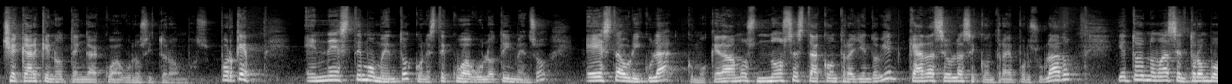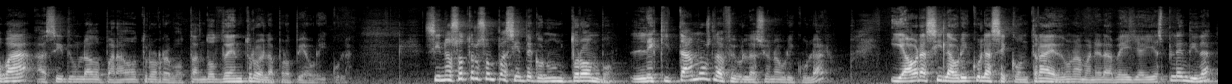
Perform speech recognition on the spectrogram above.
checar que no tenga coágulos y trombos. ¿Por qué? En este momento, con este coagulote inmenso, esta aurícula, como quedábamos, no se está contrayendo bien. Cada célula se contrae por su lado y entonces nomás el trombo va así de un lado para otro, rebotando dentro de la propia aurícula. Si nosotros un paciente con un trombo le quitamos la fibrilación auricular y ahora sí la aurícula se contrae de una manera bella y espléndida,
